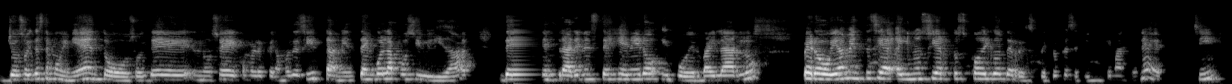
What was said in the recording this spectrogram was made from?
yo soy de este movimiento o soy de, no sé cómo le queramos decir, también tengo la posibilidad de entrar en este género y poder bailarlo, pero obviamente sí hay unos ciertos códigos de respeto que se tienen que mantener, ¿sí?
